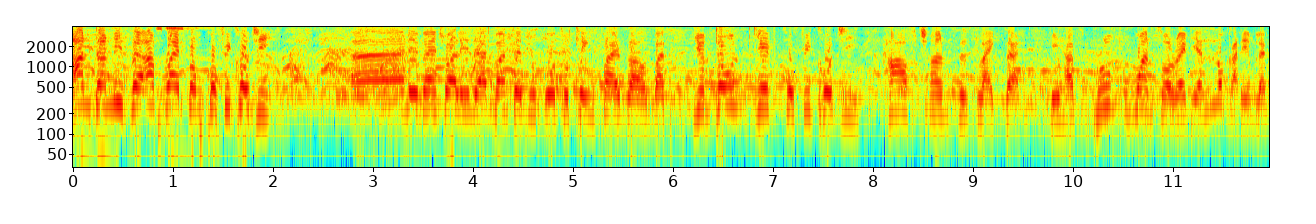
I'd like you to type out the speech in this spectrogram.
Underneath the upright from Kofi Koji. And eventually the advantage will go to King Faisal. But you don't give Kofi Koji half chances like that. He has proved once already, and look at him let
